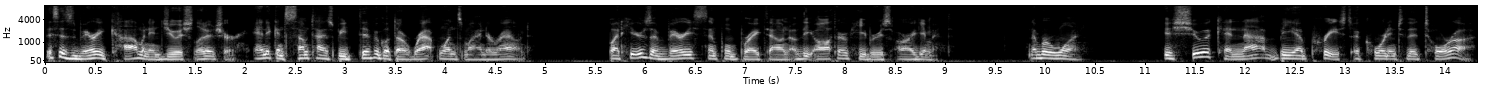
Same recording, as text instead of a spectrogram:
This is very common in Jewish literature, and it can sometimes be difficult to wrap one's mind around. But here's a very simple breakdown of the author of Hebrews' argument. Number one, Yeshua cannot be a priest according to the Torah,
